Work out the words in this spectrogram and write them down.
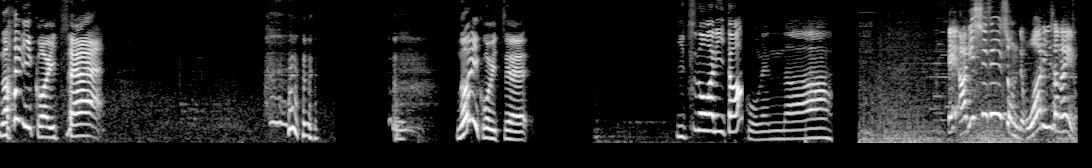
何こいつ。何こいつ。いつの間にいた？ごめんな。えアリシゼーションで終わりじゃないの？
